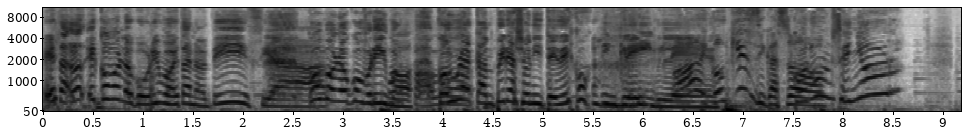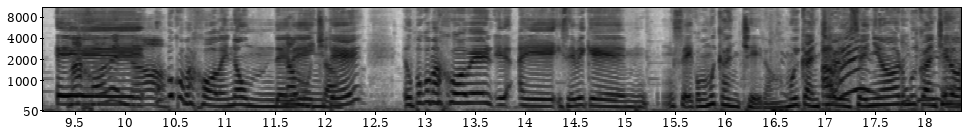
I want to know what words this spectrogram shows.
Esta, no- ¿Cómo no cubrimos esta noticia? ¿Cómo no cubrimos? Con una campera Johnny Tedesco increíble. Ay, ¿con quién se casó? Con un señor. Eh, Más joven, no. Un poco más joven, no un de No 20. un poco más joven eh, eh, y se ve que, no sé, como muy canchero, muy canchero el señor, muy canchero.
